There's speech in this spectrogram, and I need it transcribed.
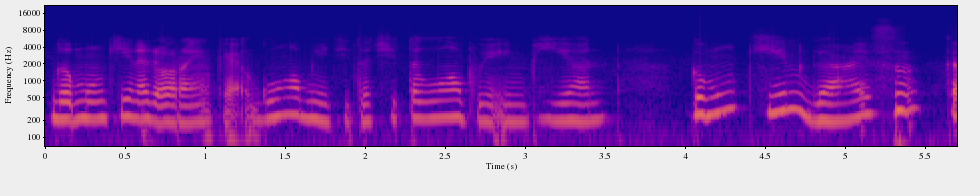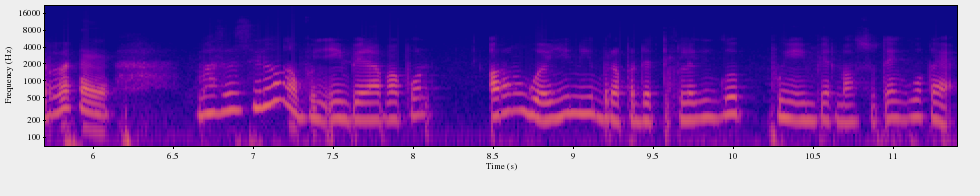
nggak mungkin ada orang yang kayak gue nggak punya cita-cita gue nggak punya impian. Gak mungkin guys. Karena kayak masa sih lo nggak punya impian apa pun? Orang gue aja nih berapa detik lagi gue punya impian. Maksudnya gue kayak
